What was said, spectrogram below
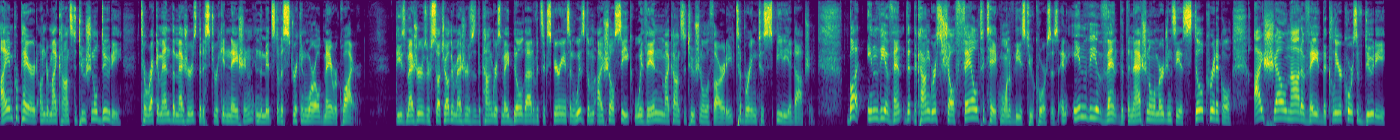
I am prepared, under my constitutional duty, to recommend the measures that a stricken nation in the midst of a stricken world may require. These measures or such other measures as the Congress may build out of its experience and wisdom, I shall seek, within my constitutional authority, to bring to speedy adoption. But in the event that the Congress shall fail to take one of these two courses, and in the event that the national emergency is still critical, I shall not evade the clear course of duty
